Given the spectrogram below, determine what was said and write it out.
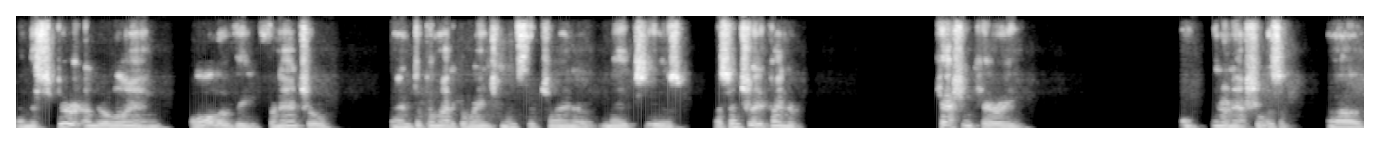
And the spirit underlying all of the financial and diplomatic arrangements that China makes is essentially a kind of cash and carry internationalism, uh,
